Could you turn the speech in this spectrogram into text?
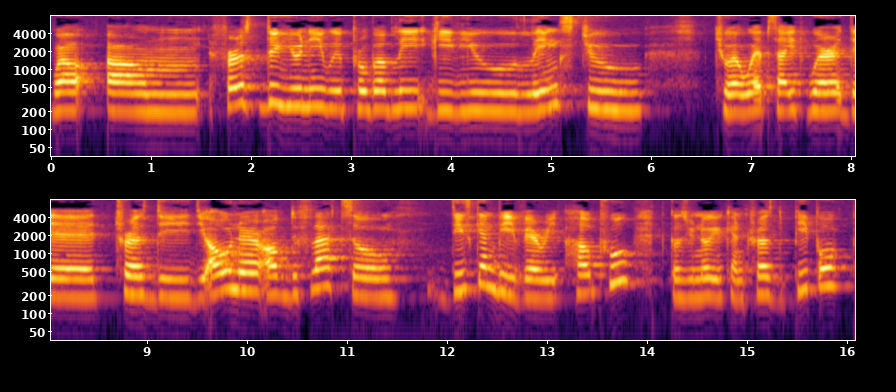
Well, um, first the uni will probably give you links to to a website where they trust the, the owner of the flat. So this can be very helpful because you know you can trust the people.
